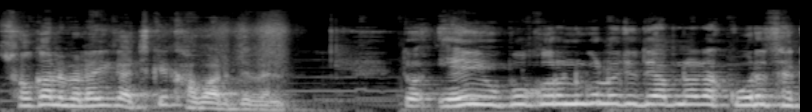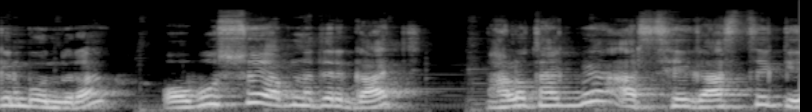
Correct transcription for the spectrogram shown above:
সকালবেলায় গাছকে খাবার দেবেন। তো এই উপকরণগুলো যদি আপনারা করে থাকেন বন্ধুরা, অবশ্যই আপনাদের গাছ ভালো থাকবে আর সেই গাছ থেকে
